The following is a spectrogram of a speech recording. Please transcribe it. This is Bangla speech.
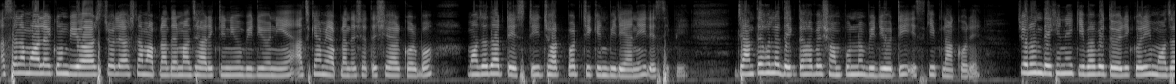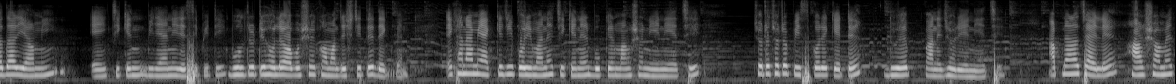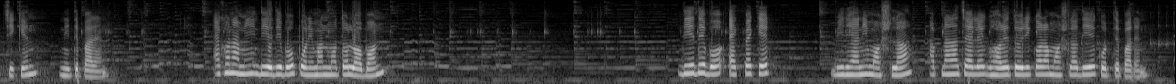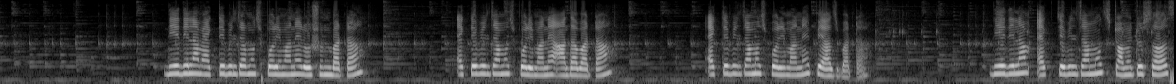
আসসালামু আলাইকুম ভিউয়ার্স, চলে আসলাম আপনাদের মাঝে আরেকটি নিউ ভিডিও নিয়ে। আজকে আমি আপনাদের সাথে শেয়ার করব মজাদার, টেস্টি, ঝটপট চিকেন বিরিয়ানি রেসিপি। জানতে হলে দেখতে হবে সম্পূর্ণ ভিডিওটি স্কিপ না করে। চলুন দেখে নিই কীভাবে তৈরি করি মজাদার, ইয়ামি এই চিকেন বিরিয়ানি রেসিপিটি। ভুল ত্রুটি হলে অবশ্যই ক্ষমা দৃষ্টিতে দেখবেন। এখানে আমি এক কেজি পরিমাণে চিকেনের বুকের মাংস নিয়ে নিয়েছি। ছোট ছোট পিস করে কেটে ধুয়ে পানি ঝরিয়ে নিয়েছি। আপনারা চাইলে হাড় সমেত চিকেন নিতে পারেন। এখন আমি দিয়ে দেব পরিমাণ মতো লবণ। দিয়ে দেব এক প্যাকেট বিরিয়ানি মশলা। আপনারা চাইলে ঘরে তৈরি করা মশলা দিয়ে করতে পারেন। দিয়ে দিলাম এক টেবিল চামচ পরিমাণে রসুন বাটা। এক টেবিল চামচ পরিমাণে আদা বাটা, এক টেবিল চামচ পরিমাণে পেঁয়াজ বাটা। দিয়ে দিলাম এক টেবিল চামচ টমেটো সস।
